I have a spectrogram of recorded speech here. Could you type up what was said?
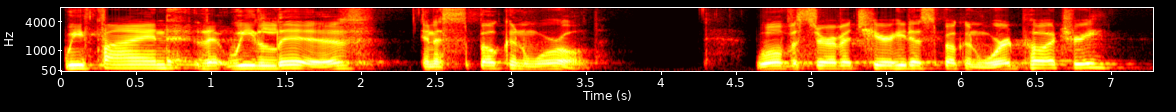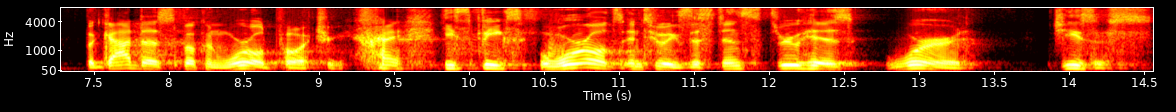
We find that we live in a spoken world. Will Vaserovich here, he does spoken word poetry, but God does spoken world poetry, right? He speaks worlds into existence through his word, Jesus.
